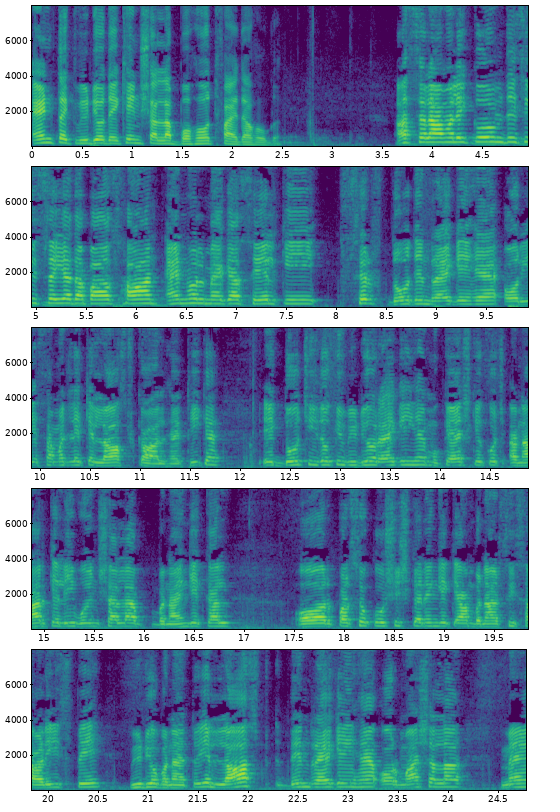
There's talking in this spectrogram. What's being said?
एंड तक वीडियो देखें इनशाला बहुत फ़ायदा होगा। अस्सलाम वालेकुम this is Syed Abbas Khan annual mega sale की सिर्फ़ दो दिन रह गए हैं और ये समझ ले कि लास्ट कॉल है, ठीक है? एक दो चीज़ों की वीडियो रह गई है, मुकेश के कुछ अनार के लिए वो इनशाला बनाएँगे कल और परसों कोशिश करेंगे कि हम बनारसी साड़ी पे वीडियो बनाए। तो ये लास्ट दिन रह गए हैं और माशाल्लाह मैं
